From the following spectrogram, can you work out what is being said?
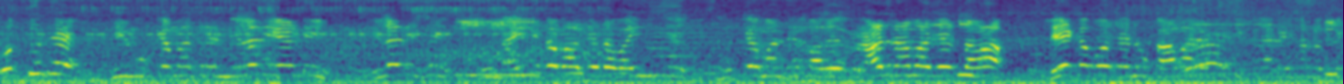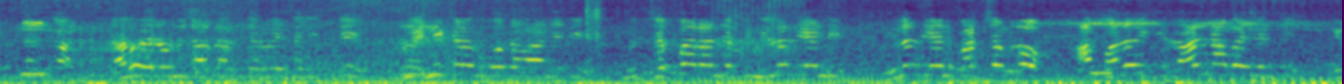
పొద్దున్నే మీ ముఖ్యమంత్రిని నిలదీయండి. నిలదీసి నువ్వు నైతిక బాధ్యత వహించి ముఖ్యమంత్రి పదవికి రాజీనామా చేస్తావా? లేకపోతే నువ్వు కావాలంటే డిక్లరేషన్లో చెప్పినట్టుగా నలభై రెండు శాతం రిజర్వేషన్ ఇచ్చి నువ్వు ఎన్నికలకు పోతావా అనేది నువ్వు చెప్పాలని చెప్పి నిలదీ పక్షంలో ఆ పదవికి రాజీనామా చేసి నీ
